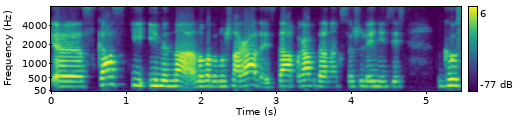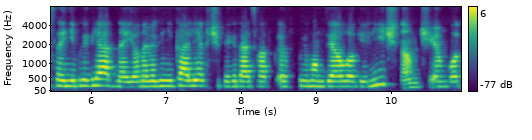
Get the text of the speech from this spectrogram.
э, сказки именно, народу нужна радость, да, правда, она, к сожалению, здесь грустная и неприглядная, ее наверняка легче передать в, э, в прямом диалоге личном, чем вот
